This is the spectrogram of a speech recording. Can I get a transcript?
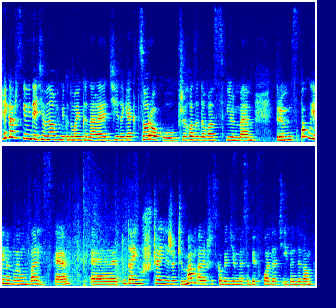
Hejka wszystkim, witajcie w nowym filmiku na moim kanale. Dzisiaj tak jak co roku przychodzę do Was z filmem, w którym spakujemy moją walizkę. E, tutaj już część rzeczy mam, ale wszystko będziemy sobie wkładać i będę Wam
